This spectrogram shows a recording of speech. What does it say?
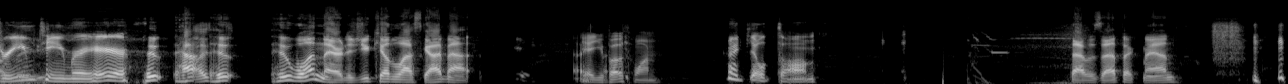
dream Brady. team right here. who how I- who who won there? Did you kill the last guy, Matt? Yeah, you both won. I killed Tom. That was epic, man.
